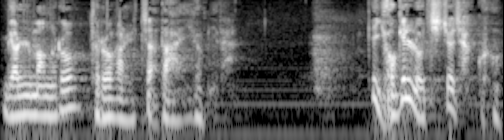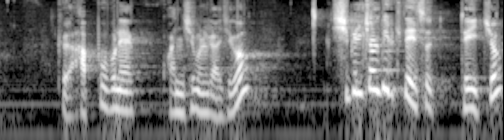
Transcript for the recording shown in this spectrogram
멸망으로 들어갈 자다 이겁니다. 여길 놓치죠 자꾸. 그 앞부분에 관심을 가지고 11절도 이렇게 돼, 있어, 돼 있죠.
